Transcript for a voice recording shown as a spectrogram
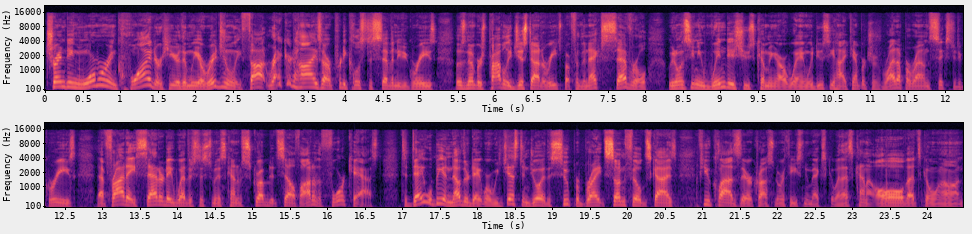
trending warmer and quieter here than we originally thought. Record highs are pretty close to 70 degrees. Those numbers probably just out of reach, but for the next several, we don't see any wind issues coming our way, and we do see high temperatures right up around 60 degrees. That Friday, Saturday weather system has kind of scrubbed itself out of the forecast. Today will be another day where we just enjoy the super bright, sun filled skies. A few clouds there across northeast New Mexico, but that's that's kind of all that's going on.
